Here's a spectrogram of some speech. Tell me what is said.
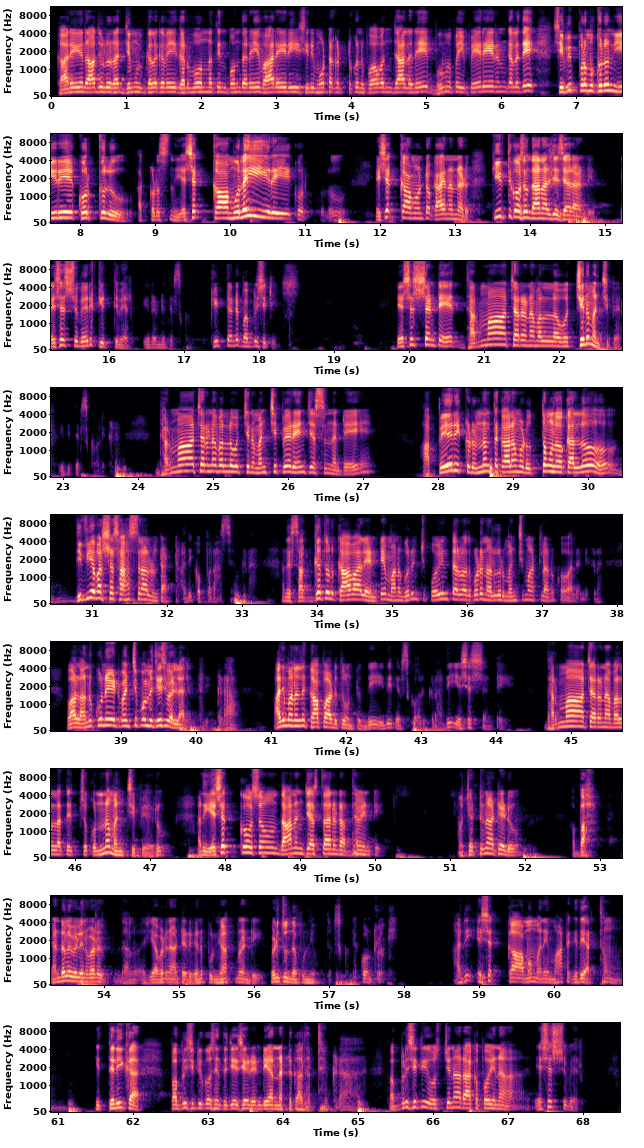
కారే రాజులు రాజ్యములు గలగవే గర్వోన్నతిని పొందరే వారేరి సిరి మూట కట్టుకుని పోవంజాలరే భూమిపై పేరేరన్ గలదే శిబి ప్రముఖులను ఈరే కోర్కులు. అక్కడ వస్తుంది యశక్కాములై ఈరే కోర్కులు. యశక్కాము అంటే ఒక ఆయన అన్నాడు కీర్తి కోసం దానాలు చేశారా అండి? యశస్సు వేరు కీర్తి వేరు. ఈ రెండు తెలుసుకోండి. కీర్తి అంటే పబ్లిసిటీ. యశస్సు అంటే ధర్మాచరణ వల్ల వచ్చిన మంచి పేరు. ఇది తెలుసుకోవాలి ధర్మాచరణ వల్ల వచ్చిన మంచి పేరు ఏం చేస్తుందంటే ఆ పేరు ఇక్కడ ఉన్నంతకాలం వాడు ఉత్తమ లోకాల్లో దివ్యవర్ష సహస్రాలు ఉంటాట అది గొప్ప రహస్యం ఇక్కడ. అందుకే సద్గతులు కావాలి అంటే మన గురించి పోయిన తర్వాత కూడా నలుగురు మంచి మాటలు అనుకోవాలండి ఇక్కడ. వాళ్ళు అనుకునే మంచి పనులు చేసి వెళ్ళాలి. అది ఇక్కడ. అది మనల్ని కాపాడుతూ ఉంటుంది. ఇది తెలుసుకోవాలి ఇక్కడ. అది యశస్సు అంటే. ధర్మాచరణ వల్ల తెచ్చుకున్న మంచి పేరు. అది యశక్ కోసం దానం చేస్తానంటే అర్థం ఏంటి? ఓ చెట్టు నాటాడు. అబ్బా ఎండలో వెళ్ళిన వాడు దానిలో ఎవడు నాటాడు కానీ పుణ్యాత్ముడండి వెళుతుంది ఆ పుణ్యం? తెలుసుకుని అకౌంట్లోకి. అది యశక్కామం అనే మాటకి ఇదే అర్థం. ఇది తెలియక పబ్లిసిటీ కోసం ఇంత చేసాడండి అన్నట్టు కాదు అర్థం ఇక్కడ. పబ్లిసిటీ వచ్చినా రాకపోయినా యశస్సు వేరు.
